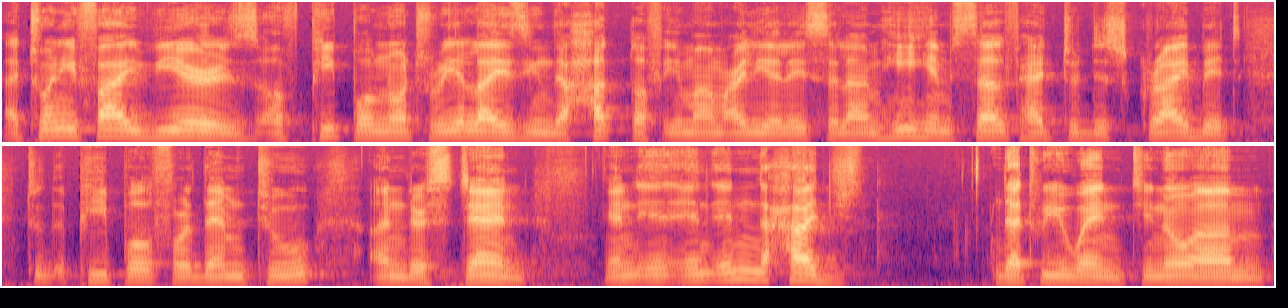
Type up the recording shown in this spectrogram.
at 25 years of people not realizing the haqq of Imam Ali salam, he himself had to describe it to the people for them to understand. And in, in, in the Hajj, that we went. You know, um,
